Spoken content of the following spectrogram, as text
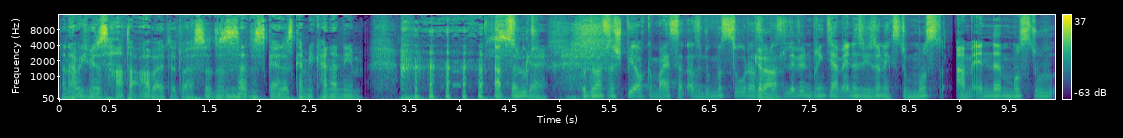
dann habe ich mir das hart erarbeitet, weißt du? Das ist halt das Geile, das kann mir keiner nehmen. das Absolut. Halt geil. Und du hast das Spiel auch gemeistert. Also du musst so oder Genau. so, das Leveln bringt ja am Ende sowieso nichts. Du musst, am Ende musst du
